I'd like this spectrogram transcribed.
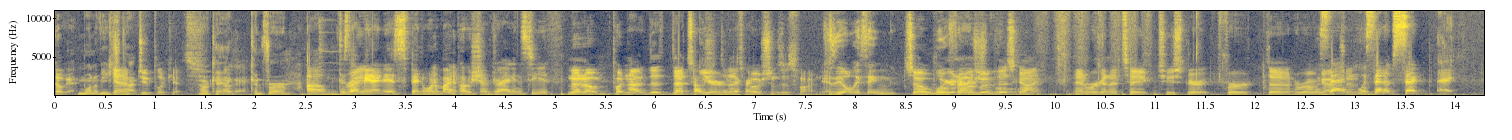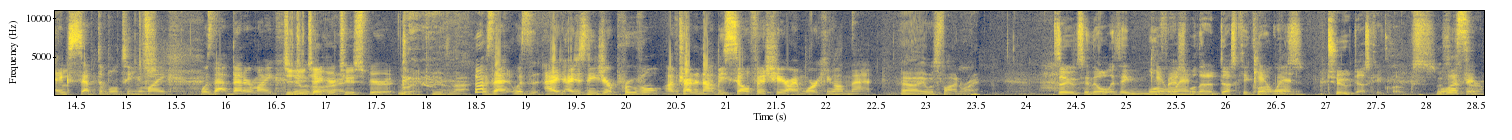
Okay. one of You each can't have duplicates. Okay. Okay. Confirm. Um, does that Right. mean I need to spend one of my potion of dragon's teeth? No, no, put not th- that's Potions gear. are That's different? potions is fine. Because Yeah. the only thing. So more we're gonna remove this fashionable- guy, and we're gonna take two spirit for the heroic Was action. that was that upset, a- acceptable to you, Mike? Was that better, Mike? Did you was take your right. two spirit? He's not. Was that was I, I just need your approval? I'm trying to not be selfish here. I'm working on that. Uh, it was fine, right? So you can say the only thing more Can't fashionable win. than a dusky cloak Can't is win. two dusky cloaks. This Well, is listen, true.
